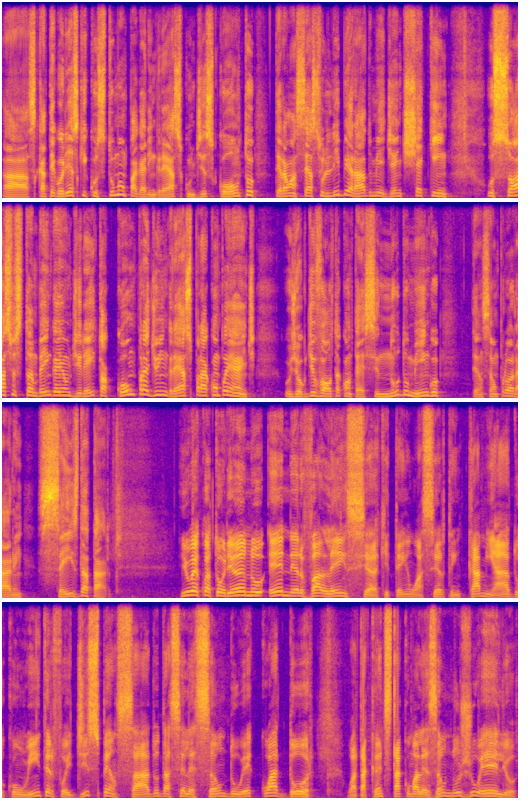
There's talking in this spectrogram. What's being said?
As categorias que costumam pagar ingresso com desconto terão acesso liberado mediante check-in. Os sócios também ganham direito à compra de um ingresso para acompanhante. O jogo de volta acontece no domingo, atenção para o horário, em 6 da tarde. E o equatoriano Ener Valência, que tem um acerto encaminhado com o Inter, foi dispensado da seleção do Equador. O atacante está com uma lesão no joelho.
